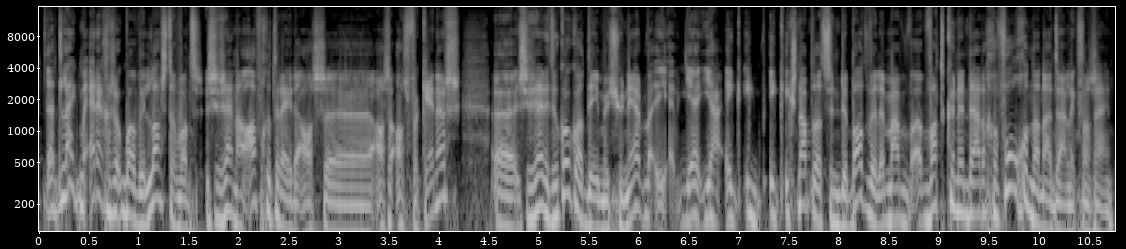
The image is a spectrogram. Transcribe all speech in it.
dat lijkt me ergens ook wel weer lastig, want ze zijn al afgetreden als, als, als verkenners. ze zijn natuurlijk ook wel demissionair. Ja, ja ik, ik, ik snap dat ze een debat willen, maar wat kunnen daar de gevolgen dan uiteindelijk van zijn?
